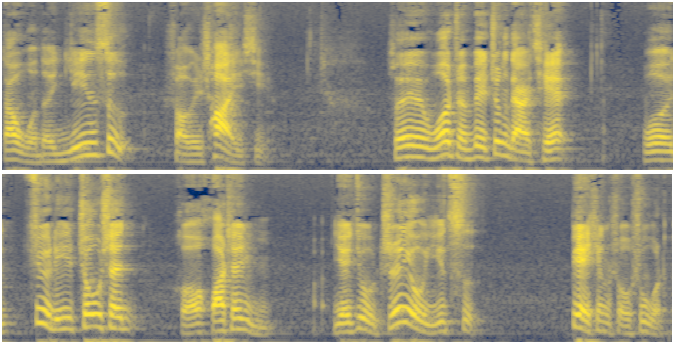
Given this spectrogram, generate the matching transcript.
但我的音色稍微差一些，所以我准备挣点钱，我距离周深和华晨宇也就只有一次。变性手术了。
